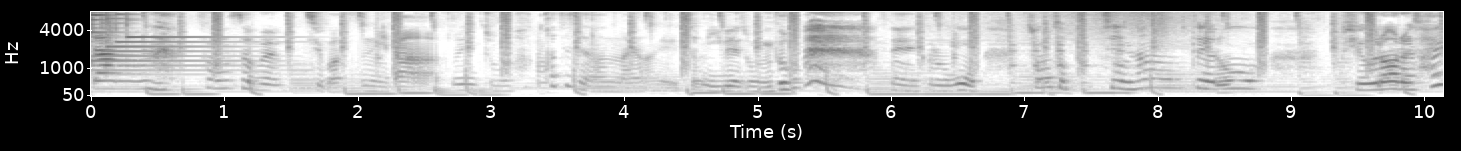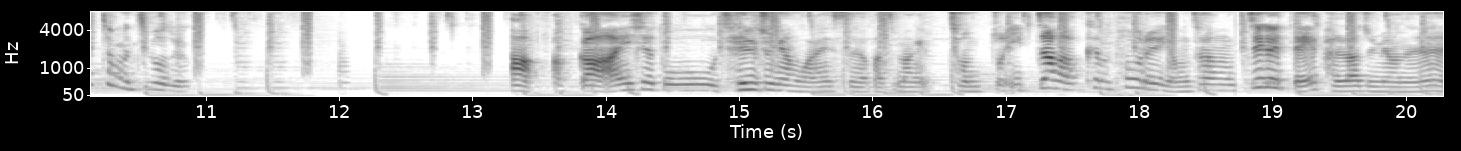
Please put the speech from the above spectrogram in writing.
짠! 속눈썹을 붙이고 왔습니다. 눈이 좀 확 커지진 않나요? 1.2배 정도? 네, 그리고 속눈썹 붙인 상태로 뷰러를 살짝만 찝어줘요. 아, 아까 아이섀도우 제일 중요한 거 안 했어요. 마지막에 전 좀 입자가 큰 펄을 영상 찍을 때 발라주면은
